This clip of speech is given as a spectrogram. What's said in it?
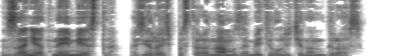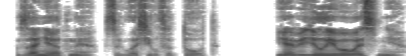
«Занятное место», — озираясь по сторонам, заметил лейтенант Грасс. «Занятное», — согласился тот. Я видел его во сне.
